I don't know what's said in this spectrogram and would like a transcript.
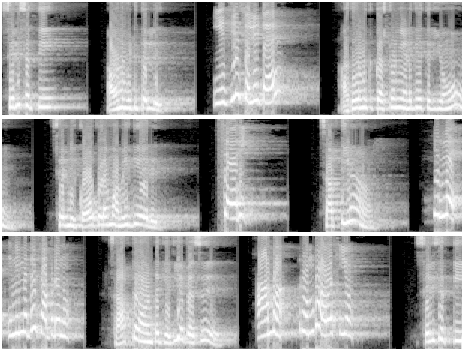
சரி சக்தி அவனை விட்டு தள்ளு. ஈஸியா சொல்லிட்டேன் அது உனக்கு கஷ்டம்னு எனக்கே தெரியும். சரி நீ கோவப்படாம அமைதியா இரு. சரி. சாப்பிட்டியா? இல்ல இனிமே தான் சாப்பிடணும். சாப்பிட்டு அவன்கிட்ட கெதியா பேசு. ஆமா ரொம்ப அவசியம். சரி சக்தி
